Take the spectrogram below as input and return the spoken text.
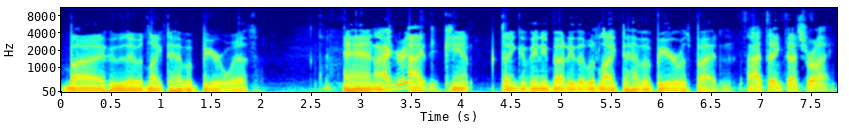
by who they would like to have a beer with, and I agree I you. can't think of anybody that would like to have a beer with Biden. I think that's right.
